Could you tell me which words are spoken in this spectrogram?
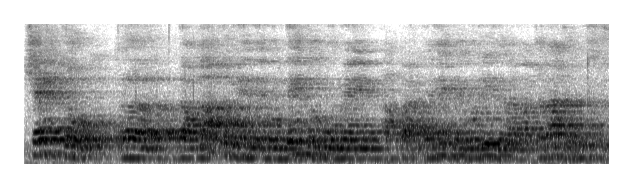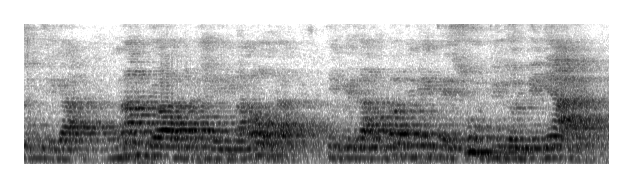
Certo, eh, da un lato mi rende contento come appartenente colleghi della maggioranza, questo significa un ampio argine di manovra che vedrà probabilmente subito impegnare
